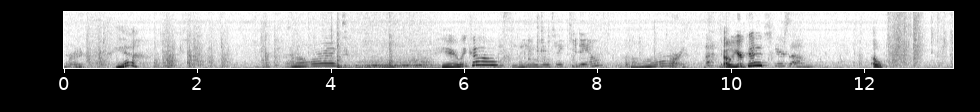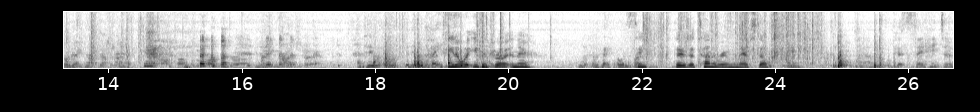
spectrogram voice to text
Ready? Yeah. All right. Here we go. Miss Leah will take you down. All right. Sorry. Oh, you're good. Here's um. Oh, Oh, that, that's it. On top of the parking garage. I tell you what, look, fit in the base. you know what? You can throw it in there. Okay, oh, in the See, front. there's a ton of room in there still. Uh, say hate to.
